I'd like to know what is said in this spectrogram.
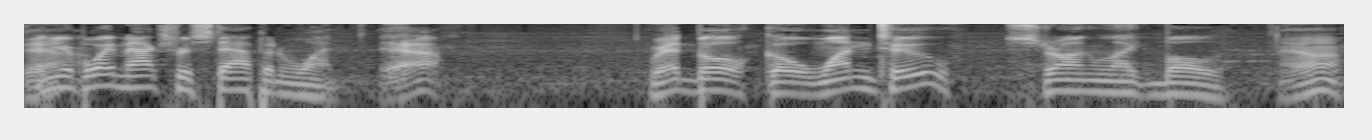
And your boy Max Verstappen won. Yeah. Red Bull go one two. Strong like bull. Yeah.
